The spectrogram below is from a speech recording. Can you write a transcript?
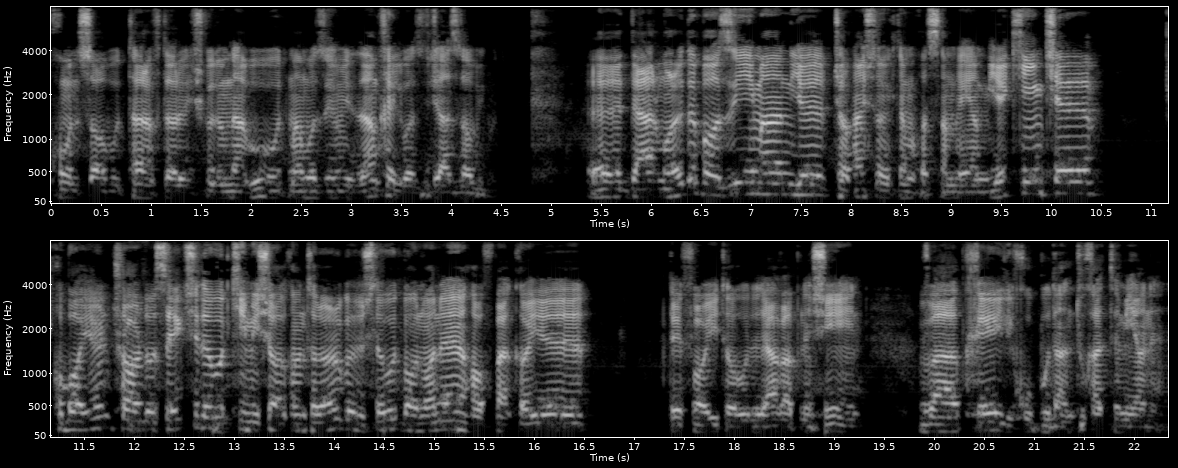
خونسا بود طرفدار هیچ کدوم نبود. من بازی می‌دیدم خیلی بازی جذابی بود. در مورد بازی من یه چهار پنج نکته می‌خواستم بگم. یکی این که خب بایرن 4 2 3 چیده بود. کی میشال رو گذاشته بود به عنوان هافبک های دفاعی تا بود عقب نشین و خیلی خوب بودن تو خط میانه.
